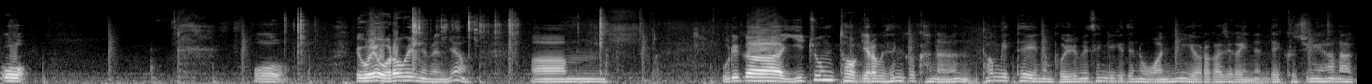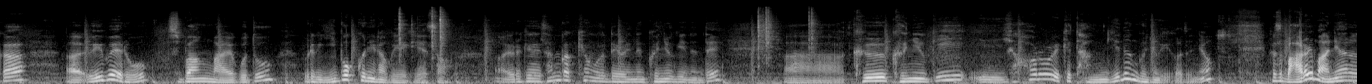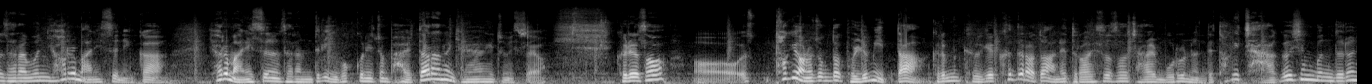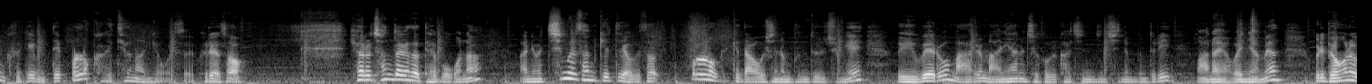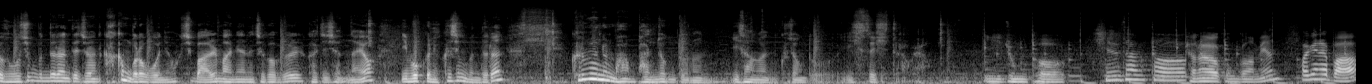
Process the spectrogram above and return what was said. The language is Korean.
오. 오. 이거 왜 오라고 했냐면요. 음, 우리가 이중턱이라고 생각하는 턱 밑에 있는 볼륨이 생기게 되는 원인이 여러 가지가 있는데 그 중에 하나가 아, 의외로 지방 말고도 우리가 이복근이라고 얘기해서 아, 이렇게 삼각형으로 되어 있는 근육이 있는데 아, 그 근육이 이 혀를 이렇게 당기는 근육이거든요. 그래서 말을 많이 하는 사람은 혀를 많이 쓰니까 혀를 많이 쓰는 사람들이 이복근이 좀 발달하는 경향이 좀 있어요. 그래서 어, 턱이 어느 정도 볼륨이 있다. 그러면 그게 크더라도 안에 들어가 있어서 잘 모르는데 턱이 작으신 분들은 그게 밑에 볼록하게 튀어나오는 경우가 있어요. 그래서 혀를 천장에다 대보거나 아니면 침을 삼킬 때 여기서 볼록 이렇게 나오시는 분들 중에 의외로 말을 많이 하는 직업을 가지시는 분들이 많아요. 왜냐하면 우리 병원에 오신 분들한테 저는 가끔 물어보거든요. 혹시 말을 많이 하는 직업을 가지셨나요? 이복근이 크신 분들은 그러면은 한 반 정도는 이상은 그 정도 있으시더라고요. 이중턱, 신상턱 변화가 궁금하면 확인해봐.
